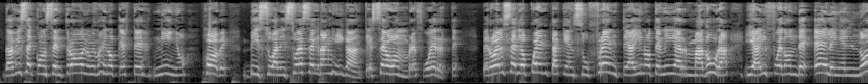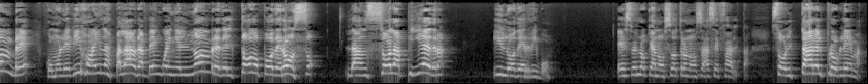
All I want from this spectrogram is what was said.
David se concentró, yo me imagino que este niño joven visualizó ese gran gigante, ese hombre fuerte, pero él se dio cuenta que en su frente ahí no tenía armadura y ahí fue donde él en el nombre como le dijo ahí las palabras, vengo en el nombre del Todopoderoso, lanzó la piedra y lo derribó. Eso es lo que a nosotros nos hace falta. Soltar el problema.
